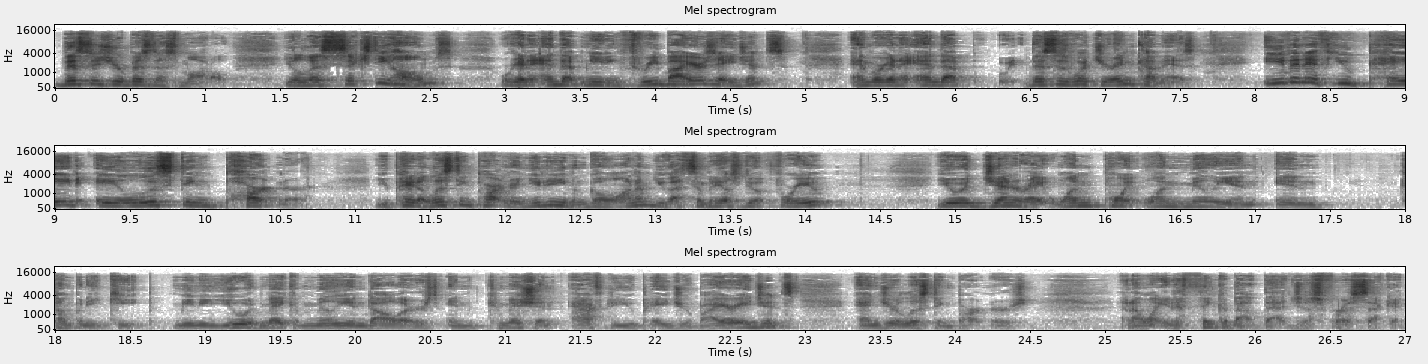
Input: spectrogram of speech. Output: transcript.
this is your business model. You'll list 60 homes. We're going to end up needing three buyer's agents, and we're going to end up, this is what your income is. Even if you paid a listing partner, you paid a listing partner and you didn't even go on them, you got somebody else to do it for you, you would generate 1.1 million in company keep, meaning you would make a million dollars in commission after you paid your buyer agents and your listing partners. And I want you to think about that just for a second.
